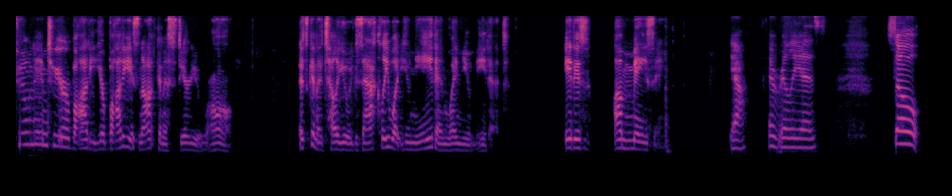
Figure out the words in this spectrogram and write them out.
tune into your body. Your body is not going to steer you wrong. It's going to tell you exactly what you need and when you need it. It is amazing. Yeah, it really is. So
